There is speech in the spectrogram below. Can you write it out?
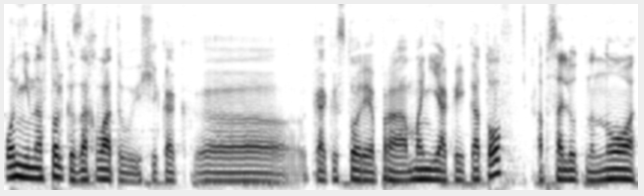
он не настолько захватывающий, как, как история про маньяка и котов, абсолютно, но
